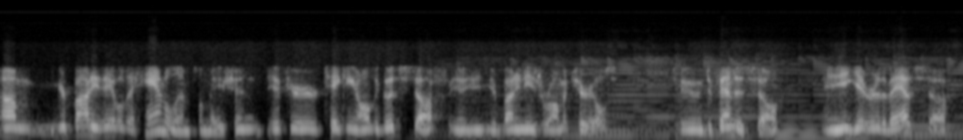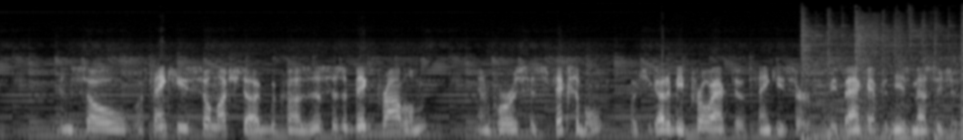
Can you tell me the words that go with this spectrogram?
um, your body's able to handle inflammation if you're taking all the good stuff. You, your body needs raw materials to defend itself, and you need to get rid of the bad stuff. And so, thank you so much, Doug, because this is a big problem. And of course, it's fixable, but you got to be proactive. Thank you, sir. We'll be back after these messages.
